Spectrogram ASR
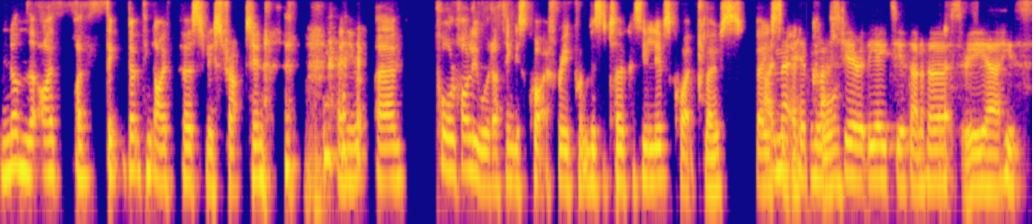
none that I I think don't think I've personally strapped in. anyway, um, Paul Hollywood, I think, is quite a frequent visitor because he lives quite close. I met him last year at the 80th anniversary. Yeah, he's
